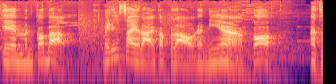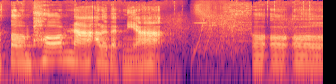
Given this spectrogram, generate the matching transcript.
เกมมันก็แบบ ไม่ได้ใจร้ายกับเรานะเนี่ย ก็อาจจะเติมเพิ่มนะอะไรแบบเนี้ยเออเออเออ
